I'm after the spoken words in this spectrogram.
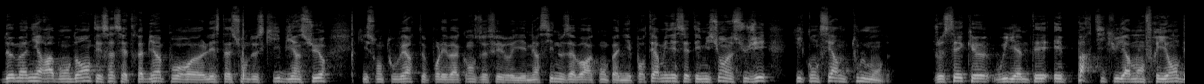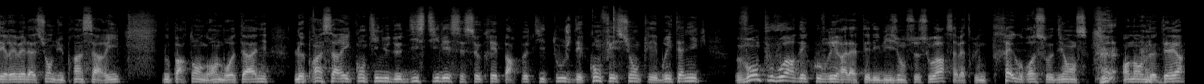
de manière abondante. Et ça, c'est très bien pour les stations de ski, bien sûr, qui sont ouvertes pour les vacances de février. Merci de nous avoir accompagnés. Pour terminer cette émission, un sujet qui concerne tout le monde. Je sais que William T est particulièrement friand des révélations du prince Harry. Nous partons en Grande-Bretagne. Le prince Harry continue de distiller ses secrets par petites touches, des confessions que les Britanniques vont pouvoir découvrir à la télévision ce soir. Ça va être une très grosse audience en Angleterre.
